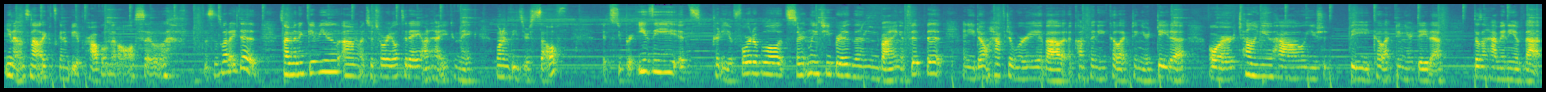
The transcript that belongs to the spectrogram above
you know, it's not like it's gonna be a problem at all. So this is what I did. So I'm gonna give you um, a tutorial today on how you can make one of these yourself. It's super easy, it's pretty affordable, it's certainly cheaper than buying a Fitbit, and you don't have to worry about a company collecting your data or telling you how you should be collecting your data. It doesn't have any of that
